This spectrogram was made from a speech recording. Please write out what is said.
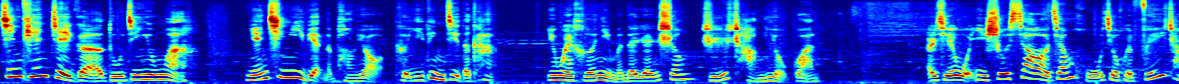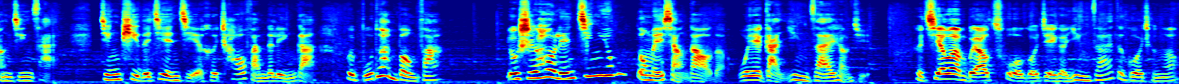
今天这个读金庸啊，年轻一点的朋友可一定记得看，因为和你们的人生、职场有关。而且我一说《笑傲江湖》就会非常精彩，精辟的见解和超凡的灵感会不断迸发，有时候连金庸都没想到的，我也敢硬栽上去。可千万不要错过这个应灾的过程哦！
